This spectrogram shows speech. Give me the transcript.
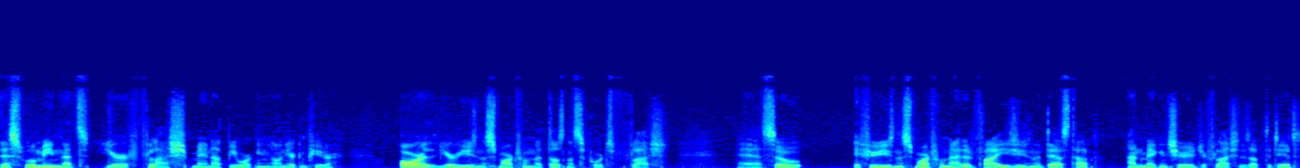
this will mean that your flash may not be working on your computer, or you're using a smartphone that does not support flash. Uh, so if you're using a smartphone, I'd advise using a desktop and making sure that your flash is up to date,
